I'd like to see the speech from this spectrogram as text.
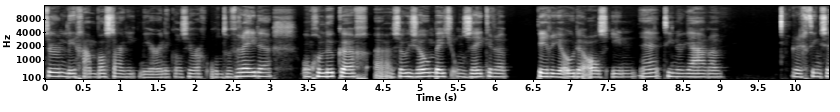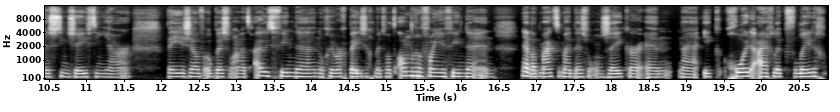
turnlichaam was daar niet meer. En ik was heel erg ontevreden, ongelukkig, uh, sowieso een beetje onzekere periode als in hè, tienerjaren richting 16, 17 jaar ben je zelf ook best wel aan het uitvinden. Nog heel erg bezig met wat anderen van je vinden. En ja, dat maakte mij best wel onzeker. En nou ja, ik gooide eigenlijk volledig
